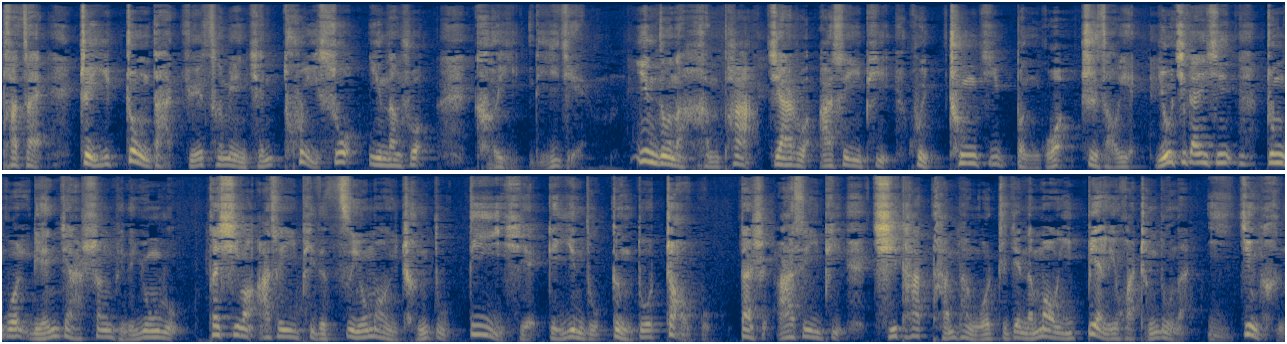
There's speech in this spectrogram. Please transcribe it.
他在这一重大决策面前退缩，应当说可以理解。印度呢很怕加入 RCEP 会冲击本国制造业，尤其担心中国廉价商品的涌入。他希望 RCEP 的自由贸易程度低一些，给印度更多照顾。但是 RCEP 其他谈判国之间的贸易便利化程度呢已经很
